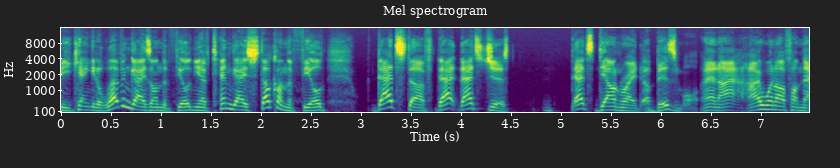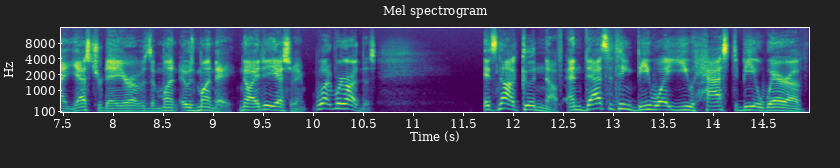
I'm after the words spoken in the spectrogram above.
you can't get eleven guys on the field, and you have ten guys stuck on the field. That stuff, that that's just that's downright abysmal. And I, I went off on that yesterday, or it was a mon- it was Monday. No, I did yesterday. What regardless, it's not good enough. And that's the thing BYU has to be aware of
